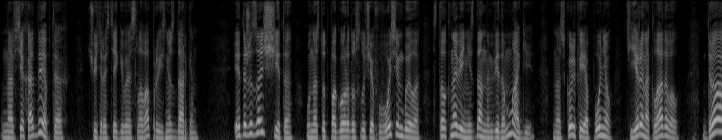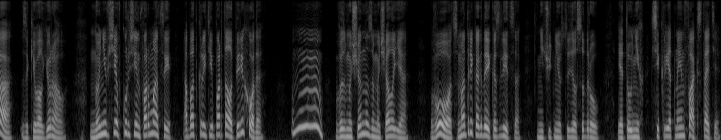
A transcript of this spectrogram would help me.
на всех адептах, чуть растягивая слова, произнес Дарген. Это же защита. У нас тут по городу случаев восемь было столкновений с данным видом магии. Насколько я понял, Тьеры накладывал. Да, закивал Юрао. Но не все в курсе информации об открытии портала перехода. М-м-м, возмущенно замычала я. Вот, смотри, как Дейка злится. Ничуть не устыдился Дроу. Это у них секретная инфа, кстати.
